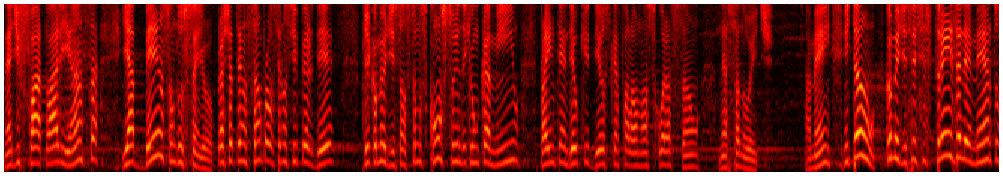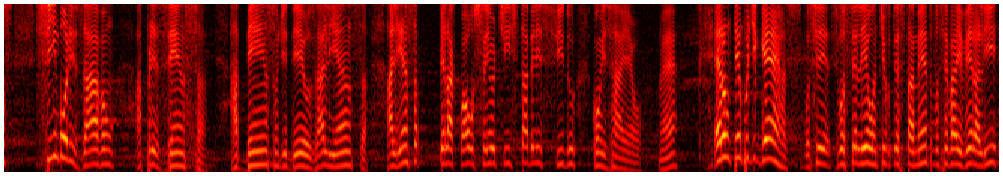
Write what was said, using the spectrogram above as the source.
né, de fato, a aliança e a bênção do Senhor. Preste atenção para você não se perder, porque, como eu disse, nós estamos construindo aqui um caminho para entender o que Deus quer falar ao nosso coração nessa noite. Amém? Então, como eu disse, esses três elementos simbolizavam a presença, a bênção de Deus, a aliança, a aliança pela qual o Senhor tinha estabelecido com Israel. Né? Era um tempo de guerras. Você, se você ler o Antigo Testamento, você vai ver ali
